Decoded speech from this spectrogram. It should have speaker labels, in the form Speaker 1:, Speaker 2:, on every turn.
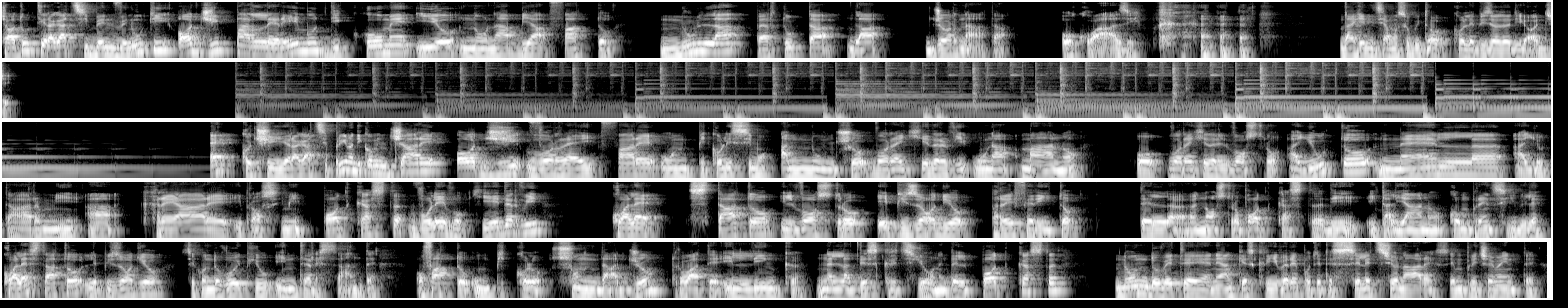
Speaker 1: Ciao a tutti ragazzi, benvenuti. Oggi parleremo di come io non abbia fatto nulla per tutta la giornata, o quasi. Dai che iniziamo subito con l'episodio di oggi. Eccoci ragazzi, prima di cominciare oggi vorrei fare un piccolissimo annuncio, vorrei chiedervi una mano o vorrei chiedere il vostro aiuto nel aiutarmi a creare i prossimi podcast. Volevo chiedervi qual è stato il vostro episodio preferito del nostro podcast di italiano comprensibile. Qual è stato l'episodio secondo voi più interessante? Ho fatto un piccolo sondaggio, trovate il link nella descrizione del podcast. Non dovete neanche scrivere, potete selezionare semplicemente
